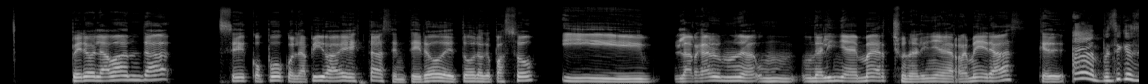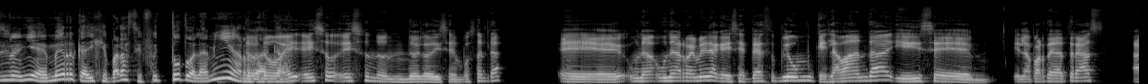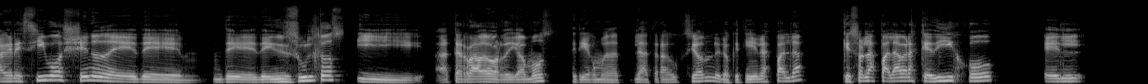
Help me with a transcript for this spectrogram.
Pero la banda se copó con la piba esta, se enteró de todo lo que pasó y largaron una, un- una línea de merch, una línea de remeras que... Ah, pensé que se una línea de merca. Dije, pará, se fue todo a la mierda. No, no, acá. e- eso, eso no, no lo dice en voz alta. Eh, una, una remera que dice Death Bloom, que es la banda, y dice en la parte de atrás, agresivo, lleno de, de, de- de insultos y aterrador, digamos. Sería como la, la traducción de lo que tiene en la espalda, que son las palabras que dijo el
